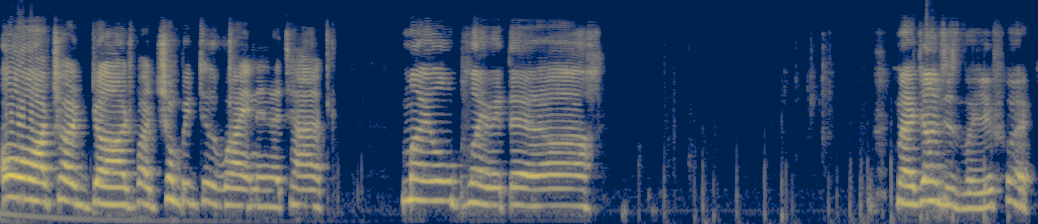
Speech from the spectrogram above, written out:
Oh, I tried to dodge by jumping to the right and attack. My old play right there. Uh, my John just leave. What?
